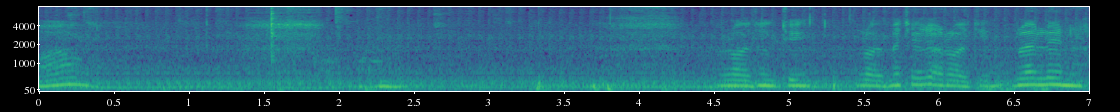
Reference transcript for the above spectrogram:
ว้าวอืมอร่อยจริงๆ อร่อยไม่ใช่อร่อยจริง เล่นๆนะ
